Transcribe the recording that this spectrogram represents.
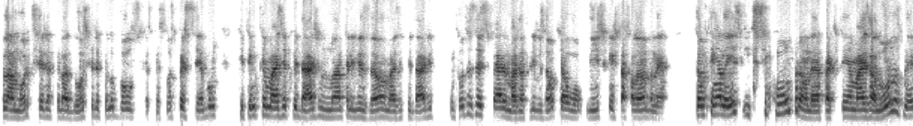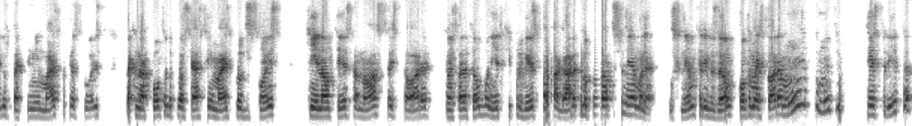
pelo amor, que seja pela dor, seja pelo bolso, que as pessoas percebam que tem que ter mais equidade na televisão, mais equidade em todas as esferas, mas na televisão, que é o nicho que a gente está falando, né? Então, que tenha leis e que se cumpram, né? Para que tenha mais alunos negros, para que tenha mais professores, para que na ponta do processo tenha mais produções que enalteça a nossa história, uma história tão bonita que, por vezes, foi apagada pelo próprio cinema, né? O cinema e televisão conta uma história muito, muito restrita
